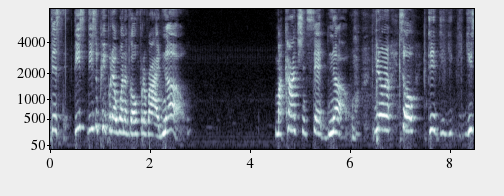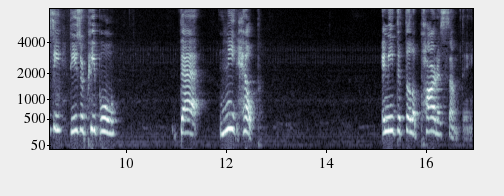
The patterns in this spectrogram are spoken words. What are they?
this these these are people that want to go for the ride. No, my conscience said no. You know, so did you, you see? These are people that need help and need to feel a part of something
